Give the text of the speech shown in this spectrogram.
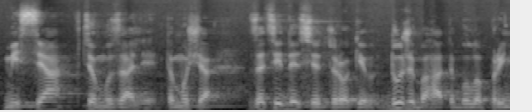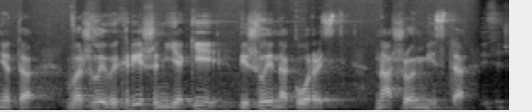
місця в цьому залі. Тому що за ці 10 років дуже багато було прийнято важливих рішень, які пішли на користь нашого міста.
